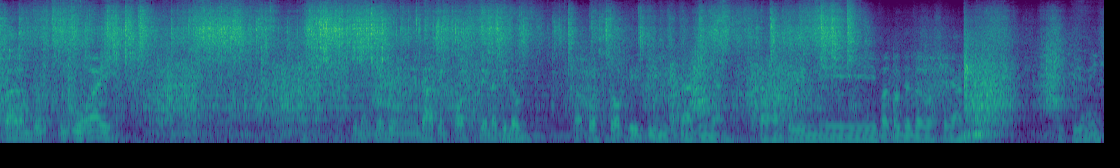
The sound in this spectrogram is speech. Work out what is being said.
parang bu- ukay. Tinanggal yung dating poste na bilog. Tapos to, pipinis natin yan. Kakantuin ni Bato Dalawa sa yan. Pipinis.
